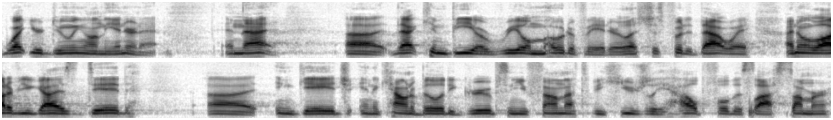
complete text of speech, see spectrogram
what you're doing on the internet. And that uh, that can be a real motivator. Let's just put it that way. I know a lot of you guys did uh, engage in accountability groups, and you found that to be hugely helpful this last summer.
